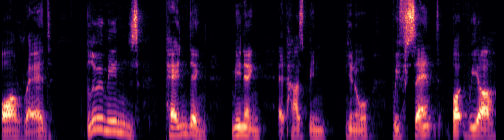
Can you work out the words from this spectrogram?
or red. Blue means pending, meaning it has been, you know, we've sent, but we are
